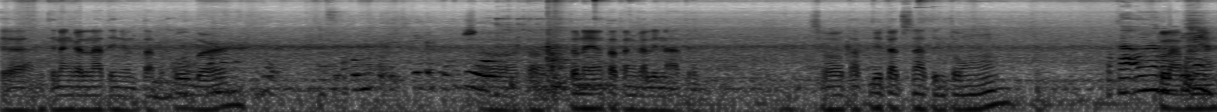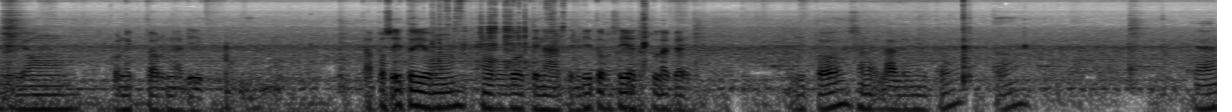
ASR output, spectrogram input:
Kaya, tinanggal natin yung top cover. So, ito, ito na yung tatanggalin natin. So, top detach natin tong clamp niya, yung connector niya dito. Tapos ito yung huhugutin natin. Dito kasi yan nakalagay. Dito, sa ilalim nito. Ito. Yan.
